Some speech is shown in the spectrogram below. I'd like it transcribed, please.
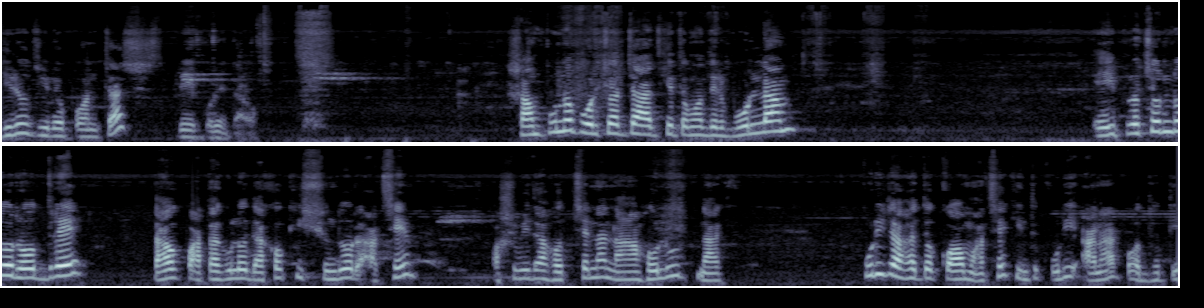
জিরো জিরো পঞ্চাশ স্প্রে করে দাও। সম্পূর্ণ পরিচর্যা আজকে তোমাদের বললাম। এই প্রচণ্ড রৌদ্রে তাও পাতাগুলো দেখো কি সুন্দর আছে। অসুবিধা হচ্ছে না না হলুদ, না কুড়িটা হয়তো কম আছে, কিন্তু কুড়ি আনার পদ্ধতি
